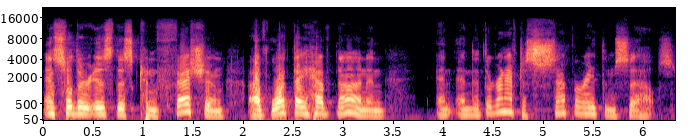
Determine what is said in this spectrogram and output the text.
And so there is this confession of what they have done. And, and, and that they're going to have to separate themselves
